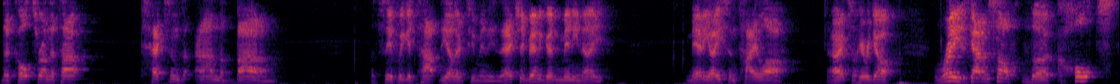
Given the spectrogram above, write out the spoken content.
The Colts are on the top, Texans on the bottom. Let's see if we could top the other two minis. It's actually been a good mini night. Matty Ice and Ty Law. All right, so here we go. Ray's got himself the Colts,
